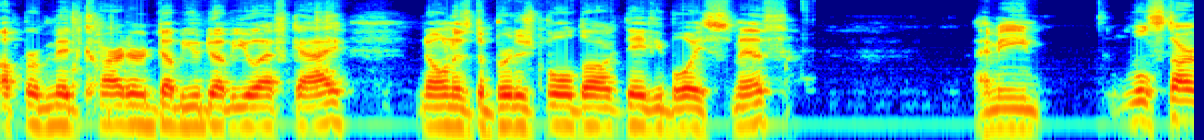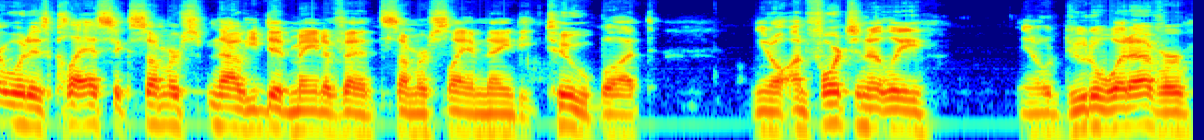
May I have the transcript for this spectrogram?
upper mid carder WWF guy known as the British Bulldog Davy Boy Smith. I mean, we'll start with his classic Summer. Now, he did main event SummerSlam 92, but, you know, unfortunately, you know, due to whatever,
